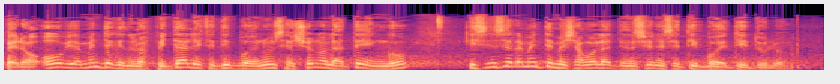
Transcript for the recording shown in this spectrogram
Pero obviamente que en el hospital este tipo de denuncias yo no la tengo y sinceramente me llamó la atención ese tipo de título.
